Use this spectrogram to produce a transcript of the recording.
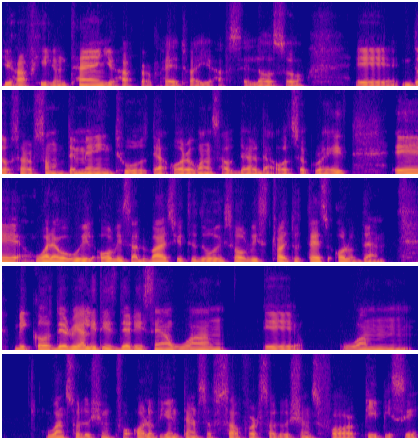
you have Helium 10, you have Perpetua, you have Sellozo, uh, those are some of the main tools. There are other ones out there that are also great. Uh, what I will always advise you to do is always try to test all of them, because the reality is there isn't one uh, one one solution for all of you in terms of software solutions for PPC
